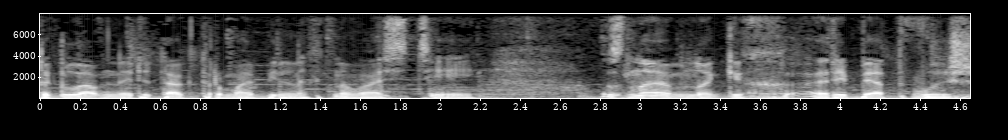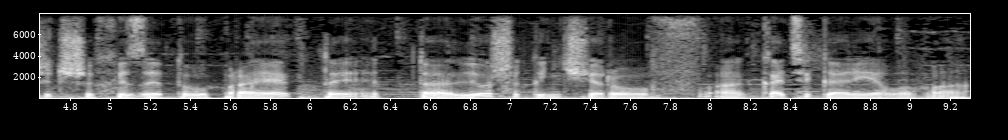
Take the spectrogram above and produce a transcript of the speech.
это главный редактор мобильных новостей. Знаю многих ребят, вышедших из этого проекта. Это Леша Гончаров, а, Катя Горелова.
